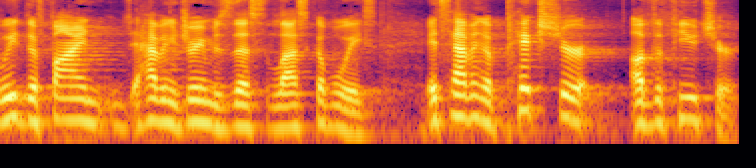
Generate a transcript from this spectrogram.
we defined having a dream as this the last couple weeks it's having a picture of the future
